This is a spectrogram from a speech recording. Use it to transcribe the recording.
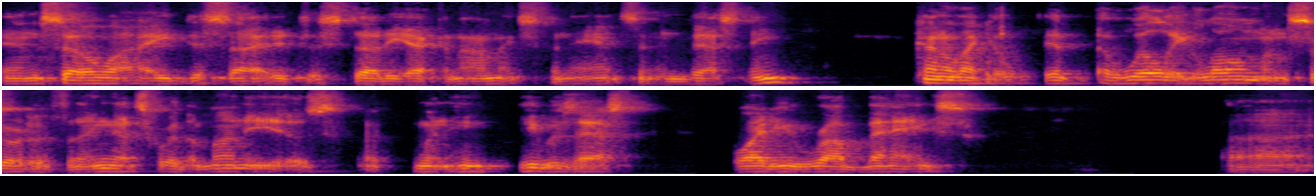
And so I decided to study economics, finance, and investing, kind of like a, a Willie Loman sort of thing. That's where the money is. When he, he was asked, Why do you rob banks? Uh,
